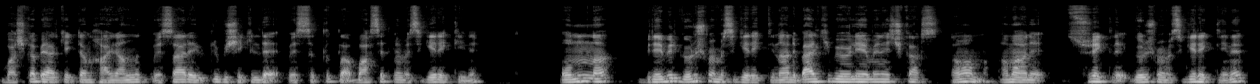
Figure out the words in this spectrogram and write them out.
başka bir erkekten hayranlık vesaire yüklü bir şekilde ve sıklıkla bahsetmemesi gerektiğini, onunla birebir görüşmemesi gerektiğini hani belki bir öğle yemeğine çıkarsın tamam mı? Ama hani sürekli görüşmemesi gerektiğini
